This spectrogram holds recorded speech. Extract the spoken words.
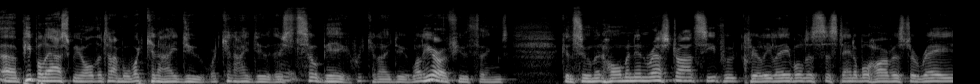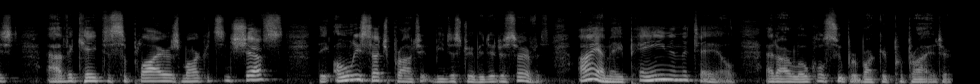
Uh, people ask me all the time, well, what can I do? What can I do? This right. so big. What can I do? Well, here are a few things. Consume at home and in restaurants seafood clearly labeled as sustainable harvest or raised. Advocate to suppliers, markets, and chefs the only such project be distributed or serviced. I am a pain in the tail at our local supermarket proprietor.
